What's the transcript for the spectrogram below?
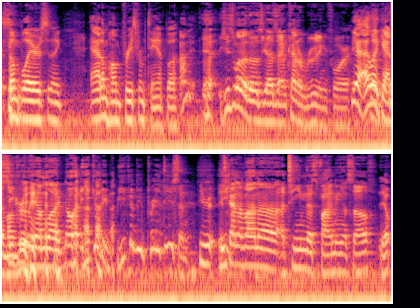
Some players like Adam Humphries from Tampa. I'm, he's one of those guys that I'm kind of rooting for. Yeah, I like Adam Secretly, Humphries. I'm like, no, he could be he could be pretty decent. You're- he's he- kind of on a, a team that's finding itself. Yep.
